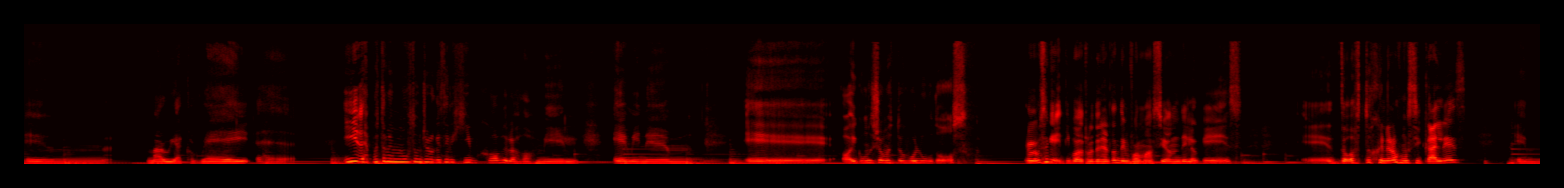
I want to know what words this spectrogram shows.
Eh, Mariah Carey. Eh. Y después también me gusta mucho lo que es el hip hop de los 2000. Eminem. Eh, ay, ¿cómo se llaman estos boludos? Lo que pasa es que, tipo, retener tanta información de lo que es eh, todos estos géneros musicales Em,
